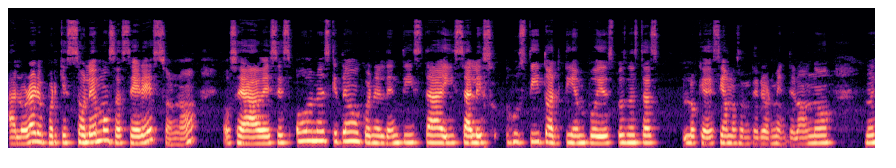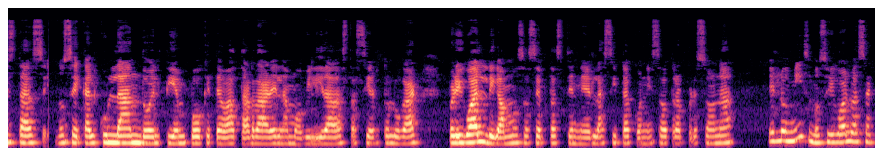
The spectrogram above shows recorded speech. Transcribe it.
al horario, porque solemos hacer eso, ¿no? O sea, a veces, oh, no es que tengo con el dentista y sales justito al tiempo y después no estás lo que decíamos anteriormente, ¿no? No, no estás, no sé, calculando el tiempo que te va a tardar en la movilidad hasta cierto lugar, pero igual, digamos, aceptas tener la cita con esa otra persona, es lo mismo, o igual vas a,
